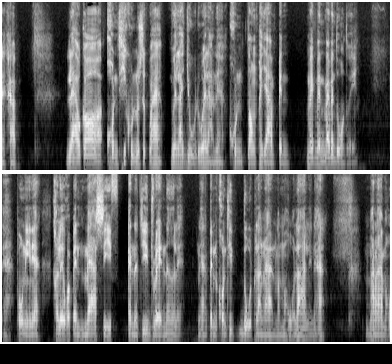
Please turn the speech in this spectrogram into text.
นะครับ แล้วก็คนที่คุณรู้สึกว่าเวลาอยู่ด้วยแล้วเนี่ย คุณต้องพยายามเป็นไม่เป็นไม่เป็นตัวของตัวเองนะพวกนี้เนี่ยเขาเรียกว่าเป็น massive energy drainer เลยนะฮะเป็นคนที่ดูดพลังงานมามโหฬารเลยนะฮะพลังงานมโห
